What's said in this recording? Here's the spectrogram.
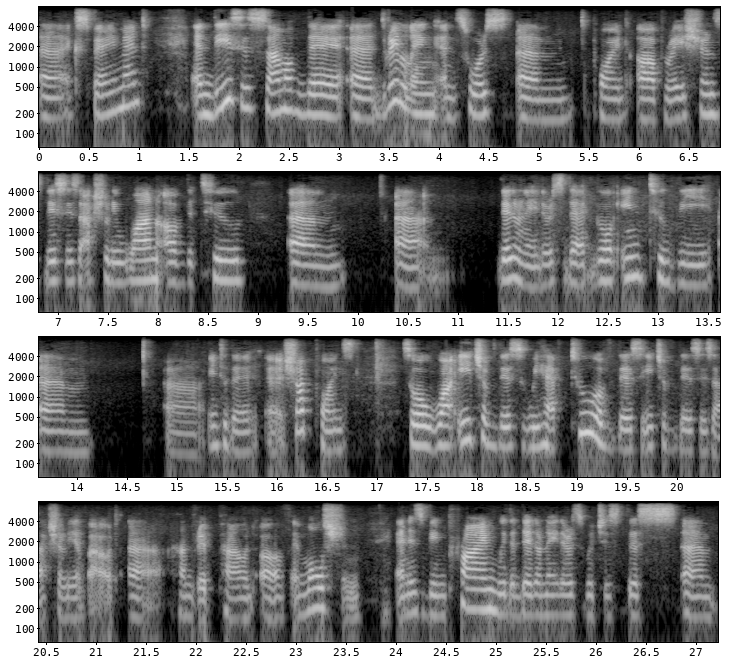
uh, experiment. And this is some of the uh, drilling and source um, point operations. This is actually one of the two um, um, detonators that go into the um, uh, into the uh, shot points. So each of this, we have two of this. Each of this is actually about uh, 100 pound of emulsion, and it's been primed with the detonators, which is this um,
